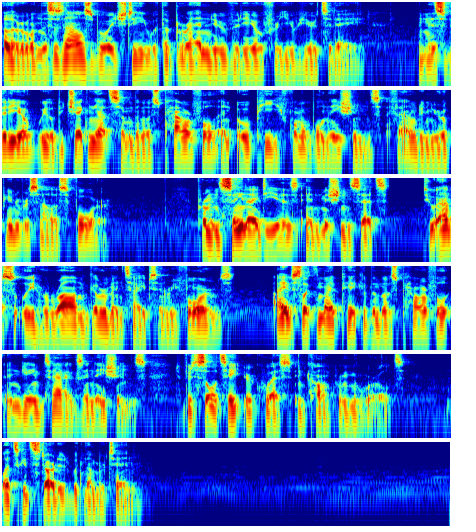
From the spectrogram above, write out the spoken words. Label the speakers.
Speaker 1: Hello everyone, this is AlzaboHD with a brand new video for you here today. In this video, we will be checking out some of the most powerful and OP formable nations found in Europa Universalis 4. From insane ideas and mission sets to absolutely haram government types and reforms, I have selected my pick of the most powerful in-game tags and nations to facilitate your quest in conquering the world. Let's get started with number 10.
